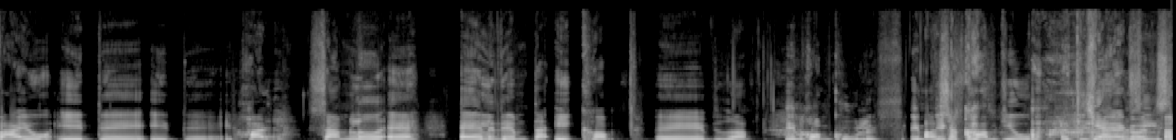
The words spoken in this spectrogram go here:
var jo et, øh, et, øh, et hold samlet af alle dem, der ikke kom øh, videre. En romkugle. En Og så kom de jo... Og de smager ja, godt. præcis. De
